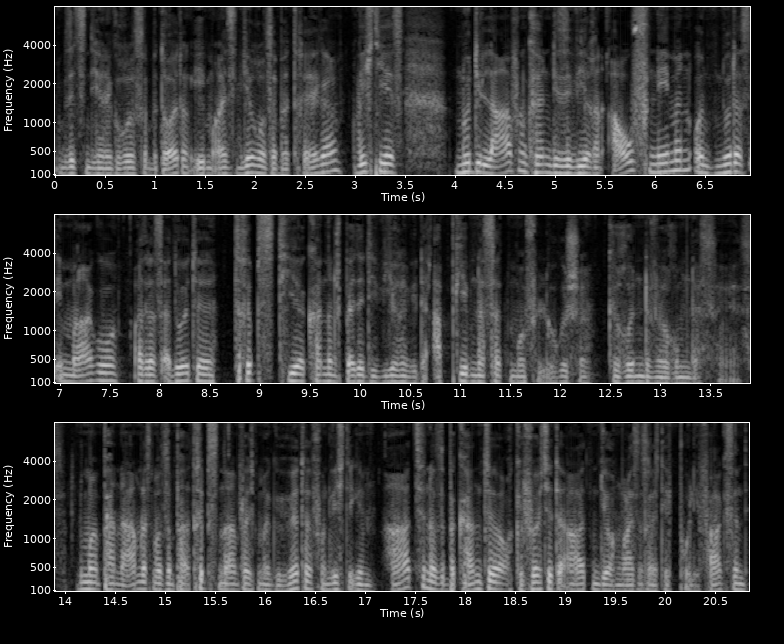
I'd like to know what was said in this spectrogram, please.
besitzen die eine größere Bedeutung, eben als Virusüberträger. Wichtig ist, nur die Larven können diese Viren aufnehmen und nur das Imago, also das adulte Tripstier, kann dann später die Viren wieder abgeben. Das hat morphologische Gründe, warum das so ist. Nur mal ein paar Namen, dass man so ein paar Tripsnamen vielleicht mal gehört hat von wichtigen Arten, also bekannte, auch gefürchtete Arten, die auch meistens relativ polyphag sind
